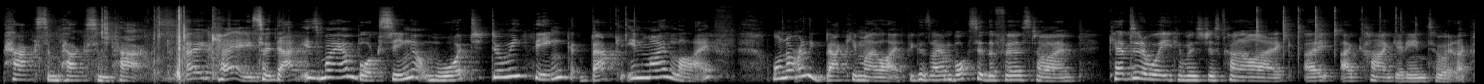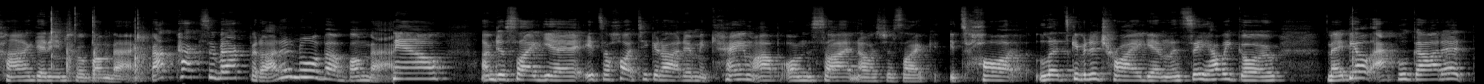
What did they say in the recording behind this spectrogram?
packs and packs and packs. Okay, so that is my unboxing. What do we think back in my life? Well, not really back in my life because I unboxed it the first time, kept it a week and was just kind of like, I, I can't get into it. I can't get into a bum bag. Backpacks are back, but I don't know about bum bag. Now, I'm just like, yeah, it's a hot ticket item. It came up on the site and I was just like, it's hot. Let's give it a try again. Let's see how we go. Maybe I'll Apple Garde it.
